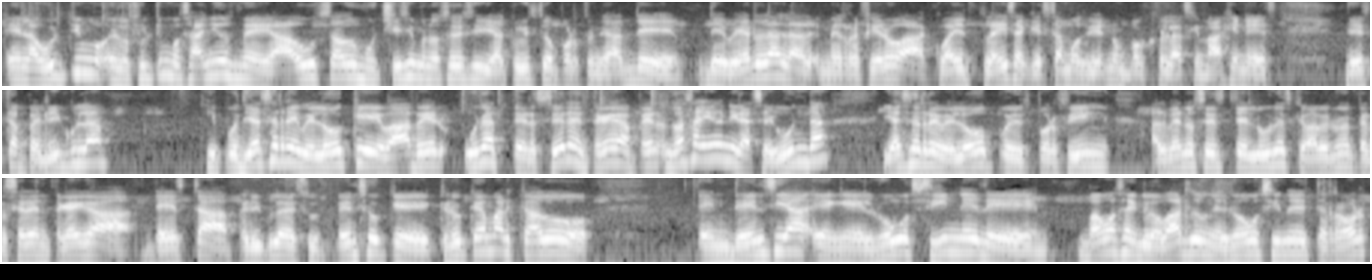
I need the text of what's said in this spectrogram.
en, la último, en los últimos años me ha gustado muchísimo, no sé si ya tuviste oportunidad de, de verla, la- me refiero a Quiet Place, aquí estamos viendo un poco las imágenes de esta película. Y pues ya se reveló que va a haber una tercera entrega, pero no ha salido ni la segunda. Ya se reveló, pues por fin, al menos este lunes, que va a haber una tercera entrega de esta película de suspenso que creo que ha marcado tendencia en el nuevo cine de, vamos a englobarlo en el nuevo cine de terror,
